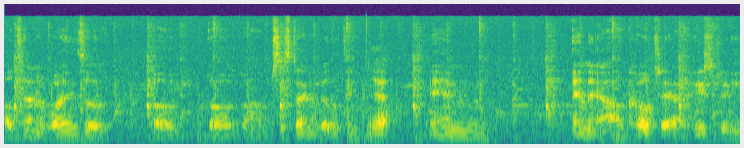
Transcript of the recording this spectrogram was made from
alternate ways of, of, of um, sustainability. Yeah. And, and our culture, our history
